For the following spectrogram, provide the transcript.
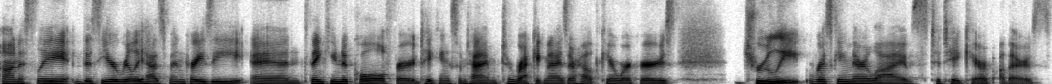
honestly this year really has been crazy and thank you nicole for taking some time to recognize our healthcare workers truly risking their lives to take care of others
